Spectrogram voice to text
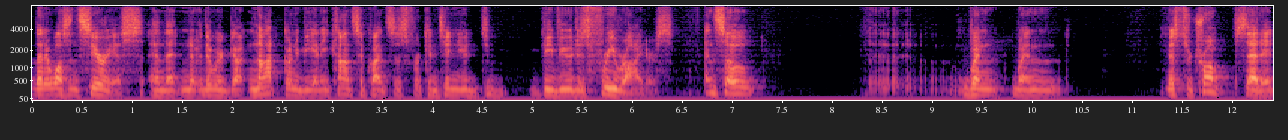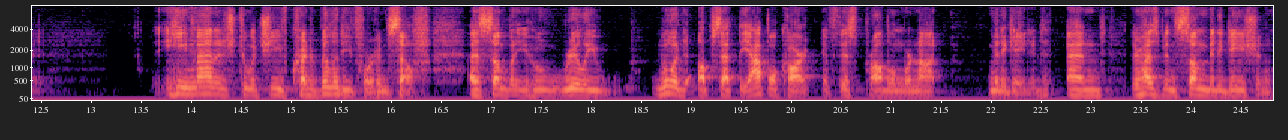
that it wasn't serious and that no, there were not going to be any consequences for continued to be viewed as free riders. And so uh, when, when Mr. Trump said it, he managed to achieve credibility for himself as somebody who really would upset the apple cart if this problem were not mitigated. And there has been some mitigation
